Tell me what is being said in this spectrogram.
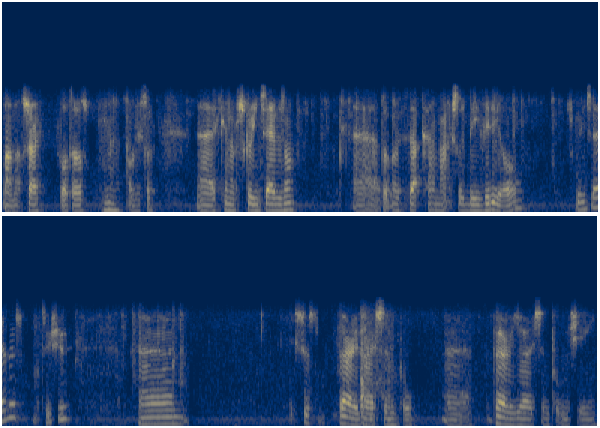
Well, not sorry, photos. obviously, uh, can have screensavers on. Uh, I don't know if that can actually be video screensavers. Not too sure. Um, it's just very, very simple. Uh, very, very simple machine.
